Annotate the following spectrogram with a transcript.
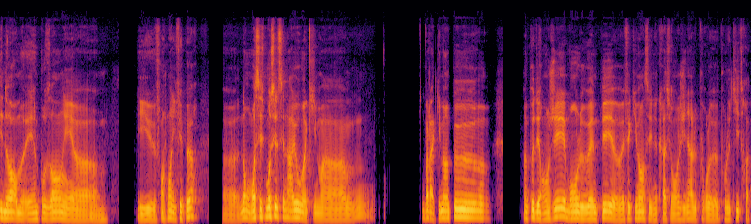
énorme et imposant et et franchement, il fait peur. non, moi c'est moi c'est le scénario, qui m'a voilà, qui m'a un peu un peu dérangé. Bon, le MP, effectivement, c'est une création originale pour le pour le titre.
